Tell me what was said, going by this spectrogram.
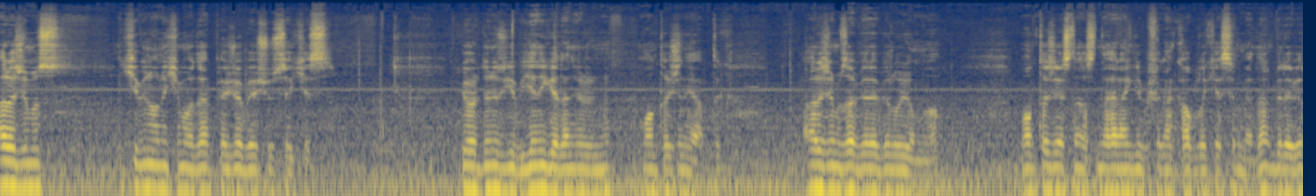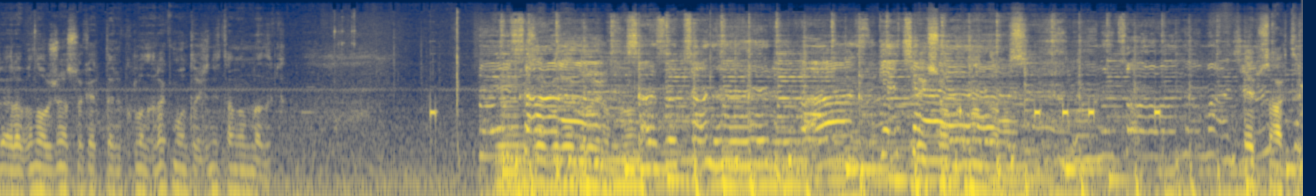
Aracımız 2012 model Peugeot 508. Gördüğünüz gibi yeni gelen ürünün montajını yaptık. Aracımıza birebir uyumlu. Montaj esnasında herhangi bir filan kablo kesilmeden birebir arabanın orijinal soketlerini kullanarak montajını tamamladık. Elimize birebir uyumlu. Direksiyon kumandamız. Hepsi aktif.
